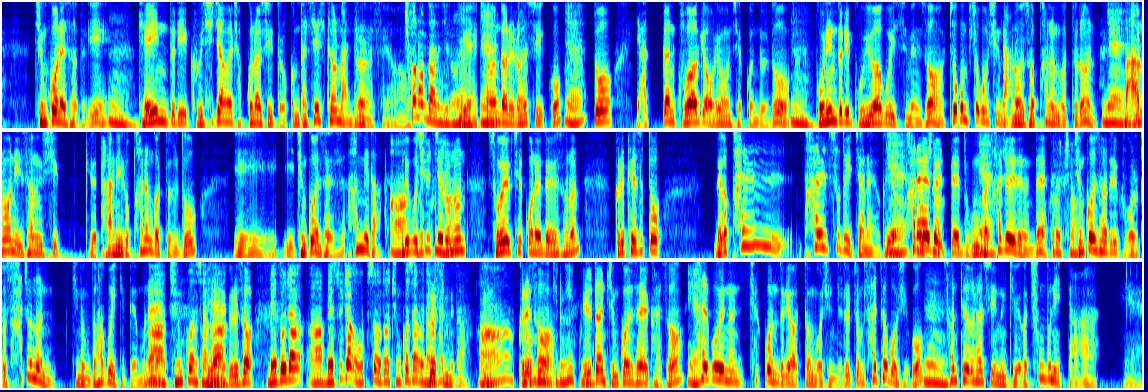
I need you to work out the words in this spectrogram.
증권회사들이 음. 개인들이 그 시장을 접근할 수 있도록 그럼 다 시스템을 만들어놨어요. 천원 단위로요? 예, 천원 예. 단위로 할 수 있고 예. 또 약간 구하기 어려운 채권들도 음. 본인들이 보유하고 있으면서 조금씩 조금씩 나눠서 파는 것들은 예. 만원 이상씩 그 단위로 파는 것들도 이, 이 증권사에서 합니다. 아, 그리고 그렇군요. 실제로는 소액 채권에 대해서는 그렇게 해서 또 내가 팔, 팔 수도 있잖아요. 그죠? 예, 팔아야 그렇죠. 될때 누군가 예. 사줘야 되는데 그렇죠. 증권사들이 그걸 또 사주는 기능도 하고 있기 때문에 아, 증권사가 예, 그래서 매도자 아, 매수자가 없어도 증권사가 그렇습니다. 사... 아, 예. 그래서 일단 증권사에 가서 예. 팔고 있는 채권들이 어떤 것인지를 좀 살펴보시고 음. 선택을 할 수 있는 기회가 충분히 있다. 예.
